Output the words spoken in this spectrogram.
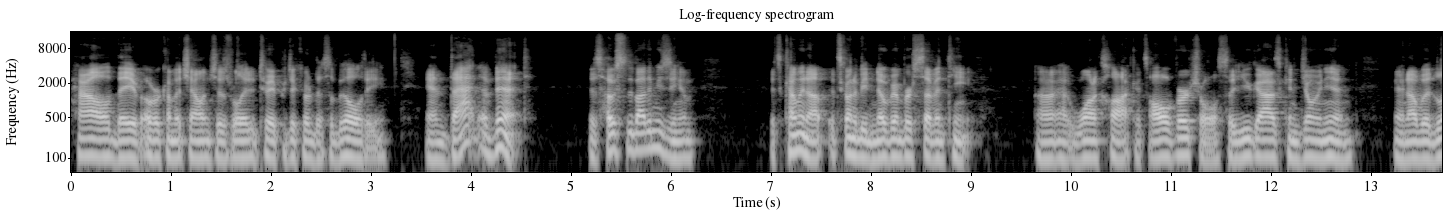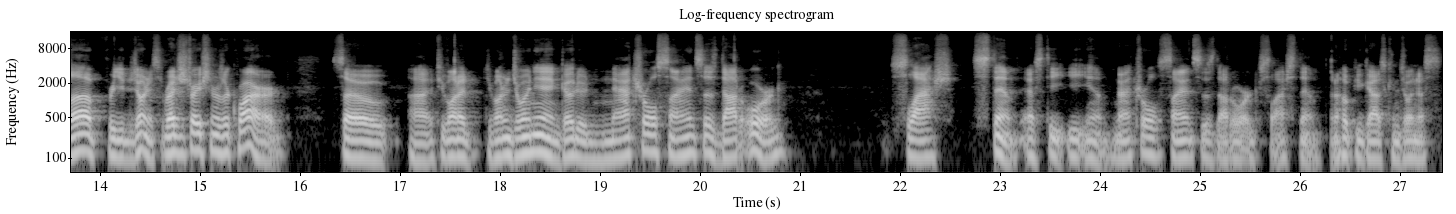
how they've overcome the challenges related to a particular disability. And that event is hosted by the museum. It's coming up. It's going to be November 17th uh, at one o'clock. It's all virtual, so you guys can join in. And I would love for you to join us. Registration is required. So uh, if you want to you want to join in, go to naturalsciences.org slash STEM, S-T-E-M, naturalsciences.org slash STEM. And I hope you guys can join us.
